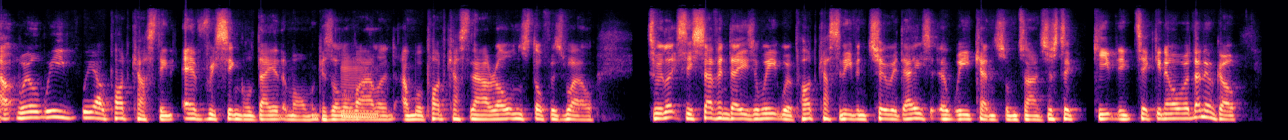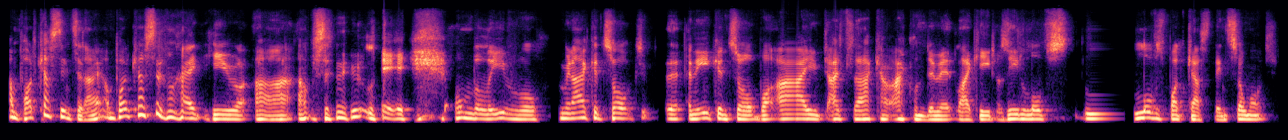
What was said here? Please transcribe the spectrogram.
uh, we'll, we we are podcasting every single day at the moment because I love Mm. Island, and we're podcasting our own stuff as well. So we literally seven days a week. We're podcasting even two a day at weekends sometimes just to keep it ticking over. Then he'll go, I'm podcasting tonight. I'm podcasting like you are absolutely unbelievable. I mean, I could talk uh, and he can talk, but I I, I, can't, I couldn't do it like he does. He loves loves podcasting so much.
